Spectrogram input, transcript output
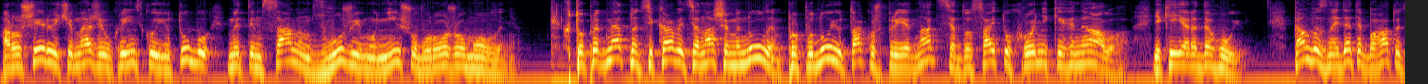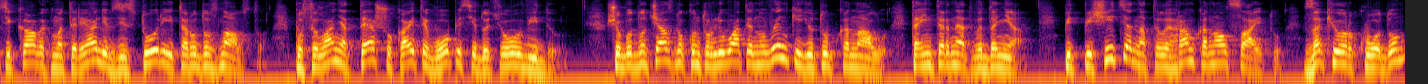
А розширюючи межі українського Ютубу, ми тим самим звужуємо нішу ворожого мовлення. Хто предметно цікавиться нашим минулим, пропоную також приєднатися до сайту Хроніки Генеалога, який я редагую. Там ви знайдете багато цікавих матеріалів з історії та родознавства. Посилання теж шукайте в описі до цього відео. Щоб одночасно контролювати новинки YouTube каналу та інтернет-видання, підпишіться на телеграм-канал сайту за QR-кодом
